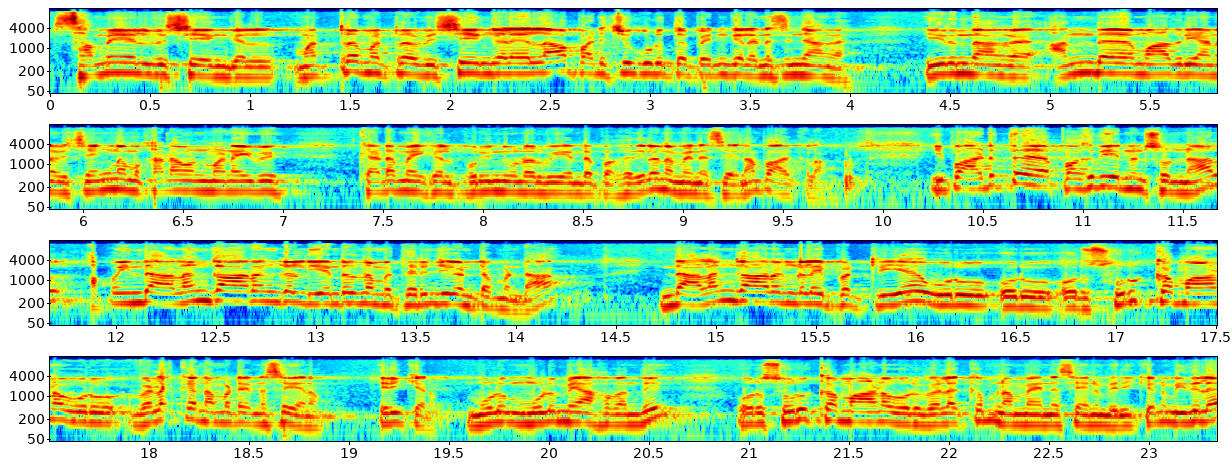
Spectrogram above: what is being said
சமையல் விஷயங்கள் மற்ற மற்ற விஷயங்களெல்லாம் படித்து கொடுத்த பெண்கள் என்ன செஞ்சாங்க? இருந்தாங்க. அந்த மாதிரியான விஷயங்கள் நம்ம கணவன் மனைவி கடமைகள் புரிந்துணர்வு என்ற பகுதியில் நம்ம என்ன செய்யலாம் பார்க்கலாம். இப்போ அடுத்த பகுதி என்னன்னு சொன்னால் அப்போ இந்த அலங்காரங்கள் என்று நம்ம தெரிஞ்சுக்கிட்டோம்னா இந்த அலங்காரங்களை பற்றிய ஒரு ஒரு ஒரு சுருக்கமான ஒரு விளக்கம் நம்மகிட்ட என்ன செய்யணும்? இருக்கணும். முழு முழுமையாக வந்து ஒரு சுருக்கமான ஒரு விளக்கம் நம்ம என்ன செய்யணும்? இருக்கணும். இதில்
